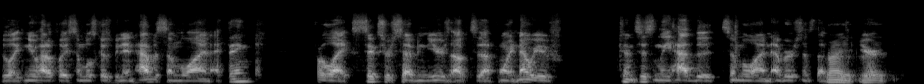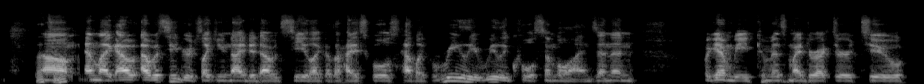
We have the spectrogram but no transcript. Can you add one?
who like knew how to play cymbals because we didn't have a cymbal line i think for like six or seven years up to that point now we've consistently had the cymbal line ever since that Right, year. right. Um, and like I, I would see groups like united i would see like other high schools have like really really cool cymbal lines and then again we convinced my director to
